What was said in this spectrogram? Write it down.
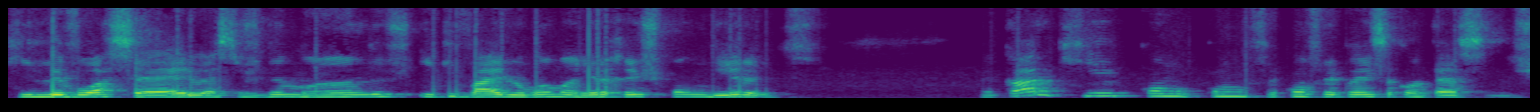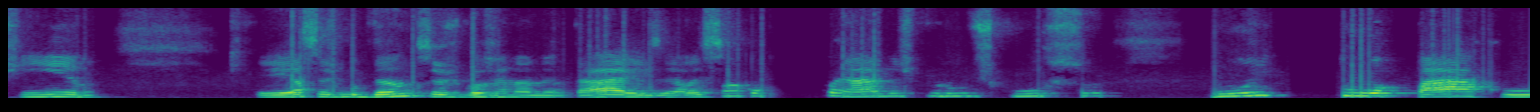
que levou a sério essas demandas e que vai, de alguma maneira, responder a isso. É claro que, como, como com frequência acontece na China, essas mudanças governamentais elas são acompanhadas por um discurso muito opaco,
